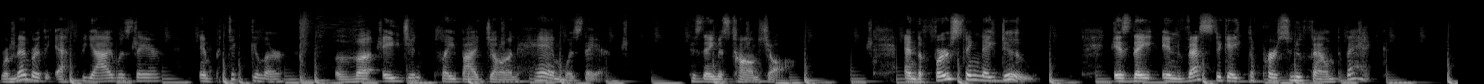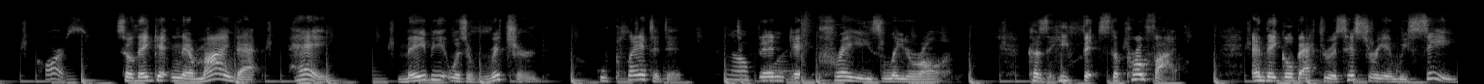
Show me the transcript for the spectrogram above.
remember, the FBI was there. In particular, the agent played by Jon Hamm was there. His name is Tom Shaw. And the first thing they do is they investigate the person who found the bag. Of course. So they get in their mind that, hey, maybe it was Richard who planted it Oh, to then get praise later on because he fits the profile. And they go back through his history and we see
